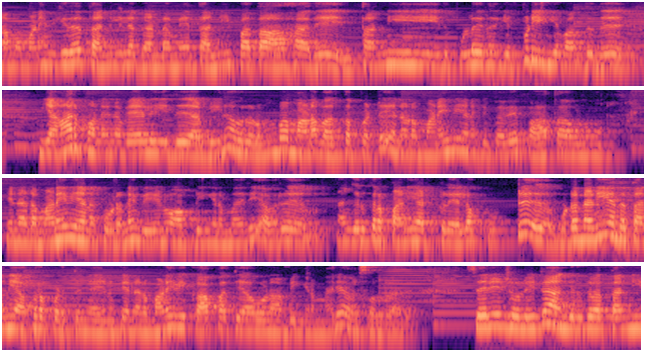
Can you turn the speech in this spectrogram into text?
நம்ம மனைவிக்கு தான் தண்ணியில் கண்டமே தண்ணி பார்த்தா ஆகாதே தண்ணி இதுக்குள்ளே இருந்து எப்படி இங்கே வந்தது? யார் பண்ணின வேலை இது? அப்படின்னு அவர் ரொம்ப மன வருத்தப்பட்டு என்னோட மனைவி எனக்கு இப்போவே பார்த்தாகணும். என்னோட மனைவி எனக்கு உடனே வேணும் அப்படிங்கிற மாதிரி அவர் அங்கே இருக்கிற பணியாட்களை எல்லாம் கூப்பிட்டு உடனடியே அந்த தண்ணி அப்புறப்படுத்துங்க. எனக்கு என்னோட மனைவி காப்பாற்றி ஆகணும் அப்படிங்கிற மாதிரி அவர் சொல்கிறாரு சரின்னு சொல்லிட்டு அங்கே இருக்கிற தண்ணி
